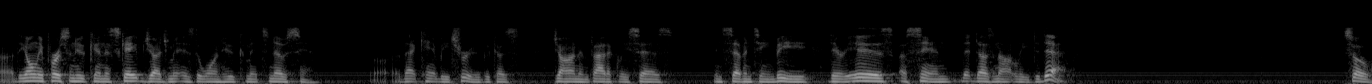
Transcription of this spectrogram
uh, the only person who can escape judgment is the one who commits no sin. That can't be true because John emphatically says in 17b there is a sin that does not lead to death. So,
